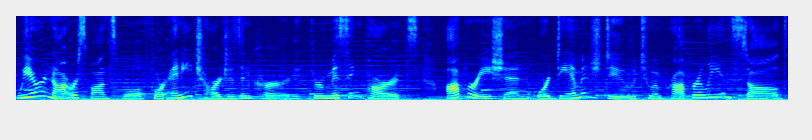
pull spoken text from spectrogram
We are not responsible for any charges incurred through missing parts, operation, or damage due to improperly installed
